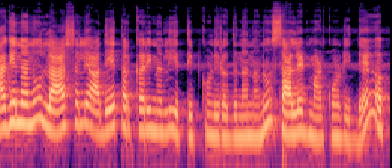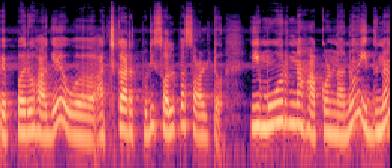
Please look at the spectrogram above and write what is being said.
ಹಾಗೆ ನಾನು ಲಾಸ್ಟಲ್ಲಿ ಅದೇ ತರಕಾರಿನಲ್ಲಿ ಎತ್ತಿಟ್ಕೊಂಡಿರೋದನ್ನು ನಾನು ಸಾಲೆಡ್ ಮಾಡ್ಕೊಂಡಿದ್ದೆ. ಪೆಪ್ಪರು ಹಾಗೆ ಅಚ್ಕಾರದ ಪುಡಿ, ಸ್ವಲ್ಪ ಸಾಲ್ಟು. ಈ ಮೂರನ್ನ ಹಾಕ್ಕೊಂಡು ನಾನು ಇದನ್ನು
